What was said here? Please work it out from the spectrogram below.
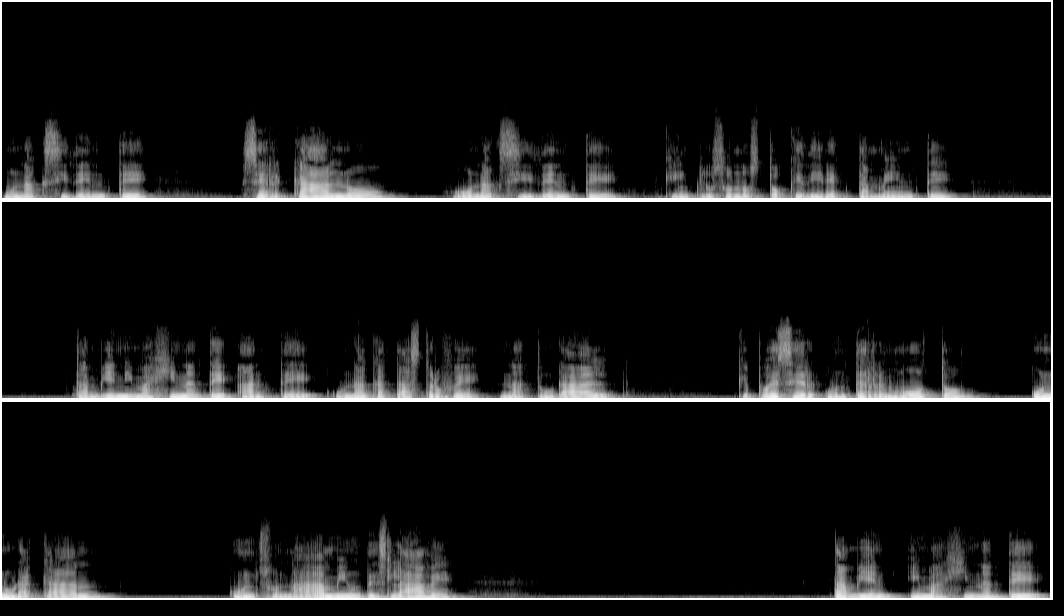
un accidente cercano, un accidente que incluso nos toque directamente también imagínate ante una catástrofe natural, que puede ser un terremoto, un huracán, un tsunami, un deslave. También imagínate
